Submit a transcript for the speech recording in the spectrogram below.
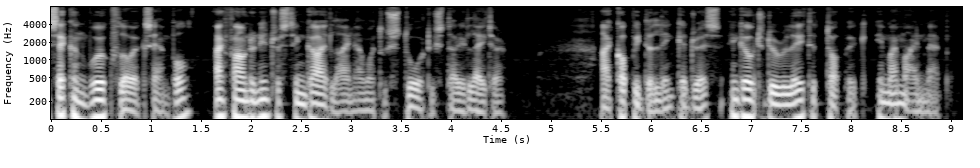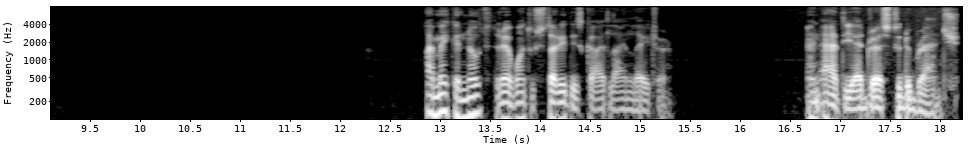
second workflow example, I found an interesting guideline I want to store to study later. I copy the link address and go to the related topic in my mind map. I make a note that I want to study this guideline later and add the address to the branch.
